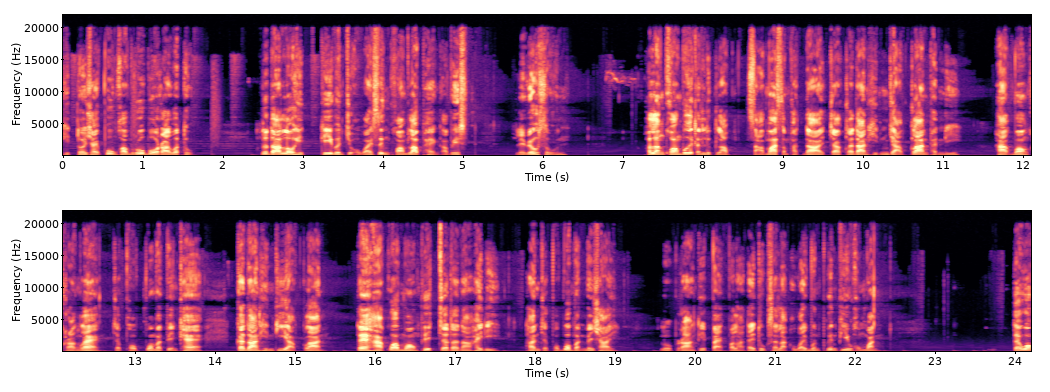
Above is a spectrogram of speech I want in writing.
หิตโดยใช้ภูมิความรู้โบราณวัตถุกระดานโลหิตที่บรรจุเอาไว้ซึ่งความลับแห่งอบิสเลเวลศูนย์ พลังความมืดอันลึกลับ สามารถสัมผัสได้จากกระดานหินหยาบกล้านแผ่นนี้ หากมองครั้งแรกจะพบว่ามันเพียงแค่ กระดานหินที่หยาบกล้าน แต่หากว่ามองพิจารณาให้ดี ท่านจะพบว่ามันไม่ใช่รูปร่างที่แปลกประหลาดได้ถูกสลักเอาไว้บนพื้นผิวของมัน แต่ว่า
